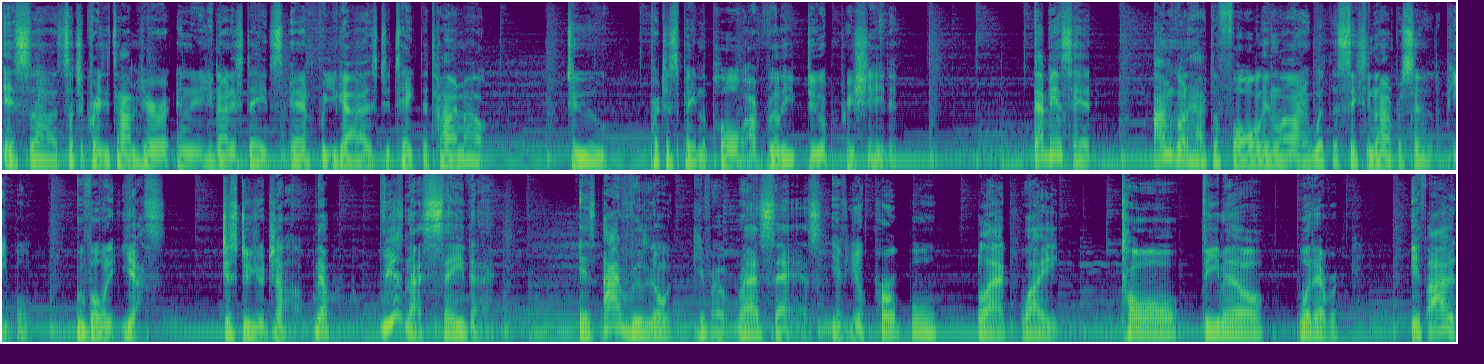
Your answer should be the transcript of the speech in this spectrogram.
it's uh, such a crazy time here in the United States, and for you guys to take the time out to participate in the poll, I really do appreciate it. That being said, I'm going to have to fall in line with the 69% of the people who voted yes, just do your job. Now, reason I say that is I really don't give a rat's ass if you're purple, black, white, tall, female, whatever. If I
